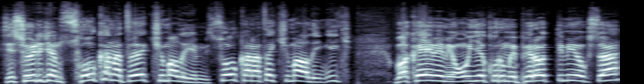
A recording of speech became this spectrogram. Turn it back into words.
size söyleyeceğim sol kanatı kim alayım? Sol kanata kimi alayım? İlk Vakayeme mi, Onyekuru mu, Perotti mi yoksa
